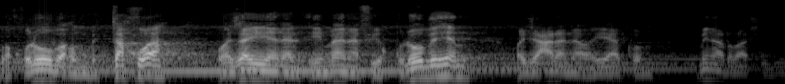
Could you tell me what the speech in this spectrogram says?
وقلوبهم بالتقوى وزين الإيمان في قلوبهم وجعلنا وإياكم من الراشدين.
